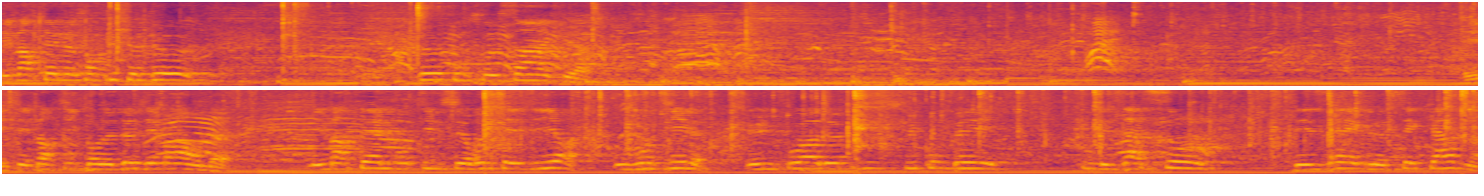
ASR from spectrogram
Et Martel ne sont plus que deux. Deux contre cinq. Et c'est parti pour le deuxième round. Les Martel vont-ils se ressaisir ou vont-ils une fois de plus succomber? Sous les assauts des aigles sécanes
